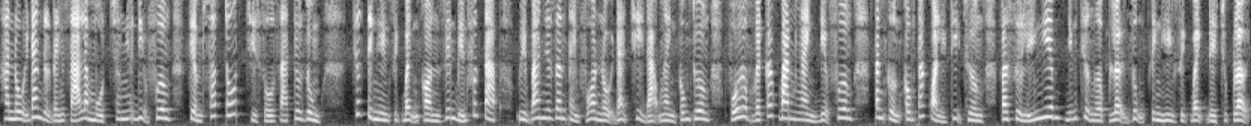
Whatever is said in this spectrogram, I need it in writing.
Hà Nội đang được đánh giá là một trong những địa phương kiểm soát tốt chỉ số giá tiêu dùng. Trước tình hình dịch bệnh còn diễn biến phức tạp, Ủy ban nhân dân thành phố Hà Nội đã chỉ đạo ngành công thương phối hợp với các ban ngành địa phương tăng cường công tác quản lý thị trường và xử lý nghiêm những trường hợp lợi dụng tình hình dịch bệnh để trục lợi.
